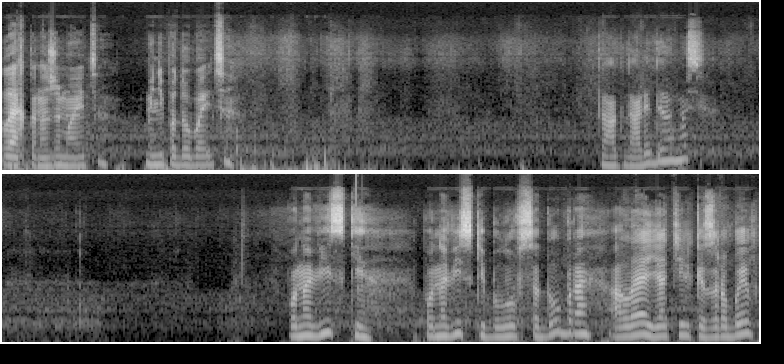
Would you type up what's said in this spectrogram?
легко нажимається. Мені подобається. Так, далі дивимось. По навіски. По навіски було все добре, але я тільки зробив,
